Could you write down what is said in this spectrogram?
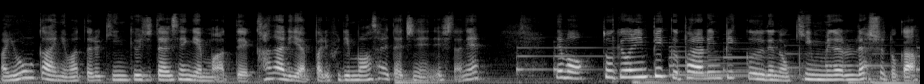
まあ、4回にわたる緊急事態宣言もあってかなりやっぱり振り回された1年でしたね。でも東京オリンピック・パラリンピックでの金メダルラッシュとか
